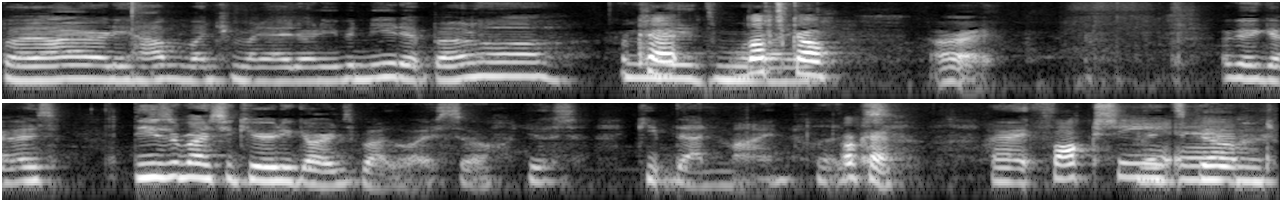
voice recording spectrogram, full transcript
But I already have a bunch of money. I don't even need it. But uh, okay. Let's money? go. All right. Okay, guys. These are my security guards, by the way. So just keep that in mind. Let's, okay. All right. Foxy Let's and. Go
